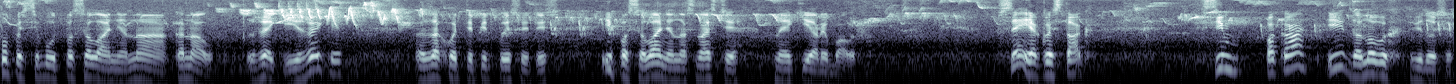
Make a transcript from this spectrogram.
В описі будуть посилання на канал Жеки і Жеки. Заходьте, підписуйтесь. І посилання на снасті, на які я рибалив. Все якось так. Всім пока і до нових відосів.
